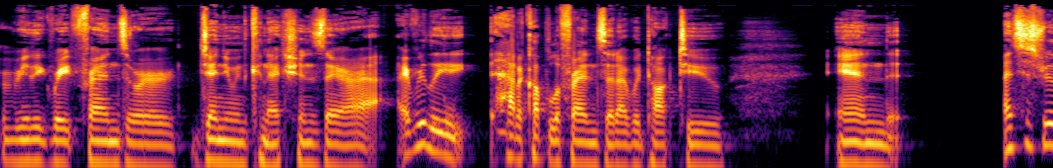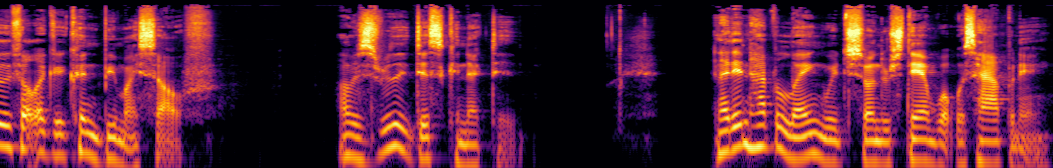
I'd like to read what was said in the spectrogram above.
really great friends or genuine connections there. I really had a couple of friends that I would talk to, and I just really felt like I couldn't be myself. I was really disconnected. And I didn't have the language to understand what was happening.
